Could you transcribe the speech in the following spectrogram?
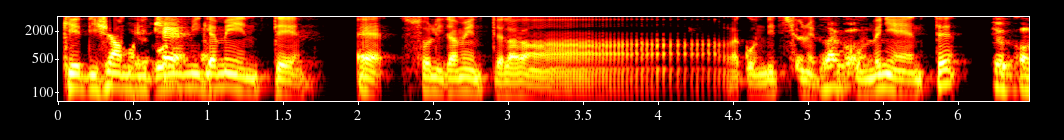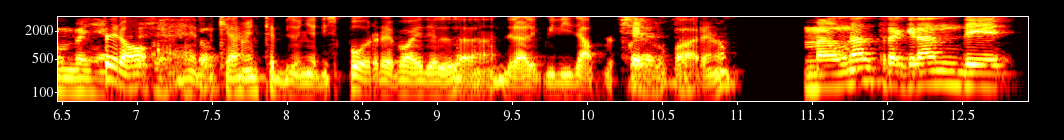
Che diciamo certo. economicamente certo. è solitamente la, la condizione più, co- conveniente, più conveniente, però certo. eh, chiaramente bisogna disporre poi del, della liquidità per certo. poterlo fare, no? Ma un'altra grande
